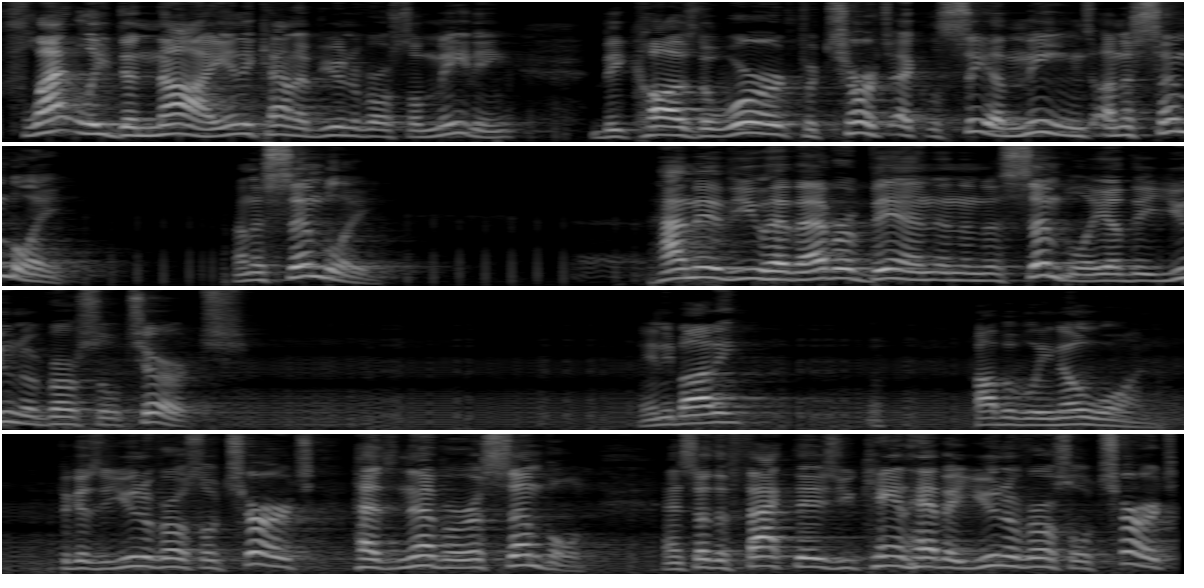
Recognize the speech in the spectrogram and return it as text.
flatly deny any kind of universal meaning because the word for church, ecclesia, means an assembly. An assembly. How many of you have ever been in an assembly of the universal church? Anybody? Probably no one. Because the universal church has never assembled. And so the fact is, you can't have a universal church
